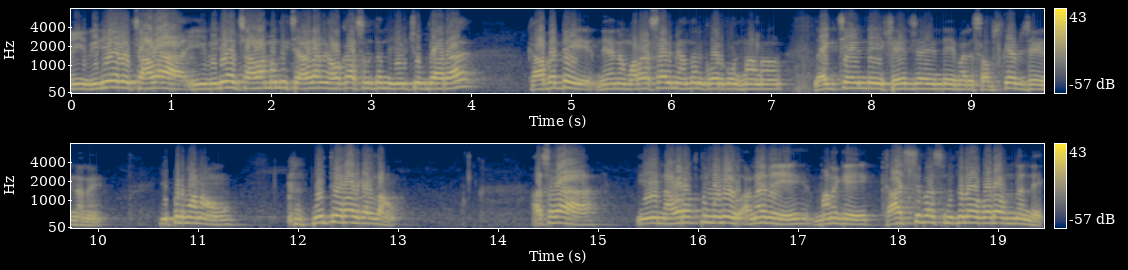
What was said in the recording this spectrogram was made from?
మీ వీడియోలు చాలా ఈ వీడియోలు చాలామందికి చేరడానికి అవకాశం ఉంటుంది యూట్యూబ్ ద్వారా. కాబట్టి నేను మరొకసారి మీ అందరిని కోరుకుంటున్నాను. లైక్ చేయండి షేర్ చేయండి మరి సబ్స్క్రైబ్ చేయండి అని. ఇప్పుడు మనం పూర్తి వివరాలకు వెళ్దాం. అసలు ఈ నవరత్నములు అనేది మనకి కాశ్యప స్మృతిలో కూడా ఉందండి.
